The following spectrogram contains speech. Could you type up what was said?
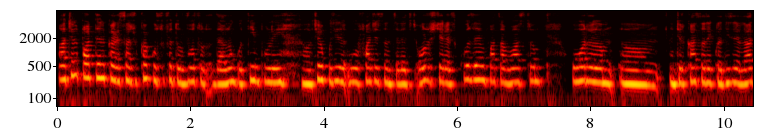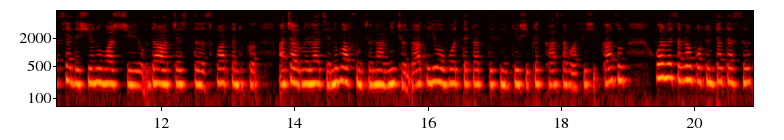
acel partener care s-a jucat cu sufletul vostru de-a lungul timpului, uh, cel puțin vă face să înțelegeți, ori își cere scuze în fața voastră, ori uh, încercați să reclădiți relația, deși eu nu v-aș da acest uh, sfat pentru că acea relație nu va funcționa niciodată. Eu o văd terminat definitiv și cred că asta va fi și cazul. Ori veți avea oportunitatea să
